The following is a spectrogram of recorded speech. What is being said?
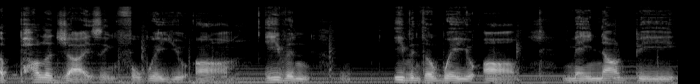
apologizing for where you are, even even the way you are may not be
